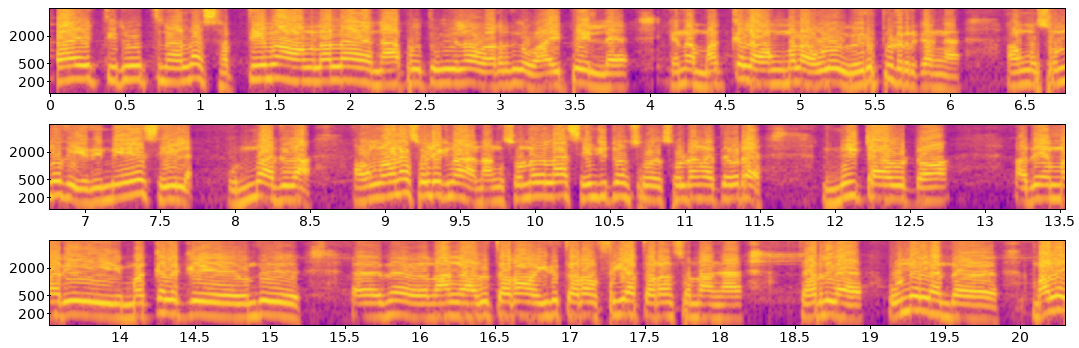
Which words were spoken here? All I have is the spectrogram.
ரெண்டாயிரத்தி இருபத்தி நாலுல சத்தியமா அவங்களால நாற்பது தொகுதியெல்லாம் வர்றதுக்கு வாய்ப்பே இல்லை. ஏன்னா மக்கள் அவங்க மேல அவ்வளவு வெறுப்புல இருக்காங்க. அவங்க சொன்னது எதுவுமே செய்யல. உண்மை அதுதான். அவங்க வேணா சொல்லிக்கலாம். நாங்க சொன்னதெல்லாம் செஞ்சுட்டோம் சொல்றாங்களே தவிர நீட் ஆகட்டும். அதே மாதிரி மக்களுக்கு வந்து நாங்கள் நாங்க அது தரோம் இது தரோம் ஃப்ரீயா தரோம் சொன்னாங்க. தரல. ஒண்ணும் இல்லை இந்த மலை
